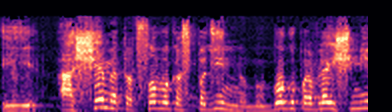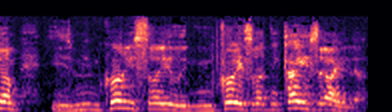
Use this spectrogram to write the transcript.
И Ашем это слово Господин, Бог, управляющий миром из Мимкор Израиля, Мимкор из родника Израиля.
